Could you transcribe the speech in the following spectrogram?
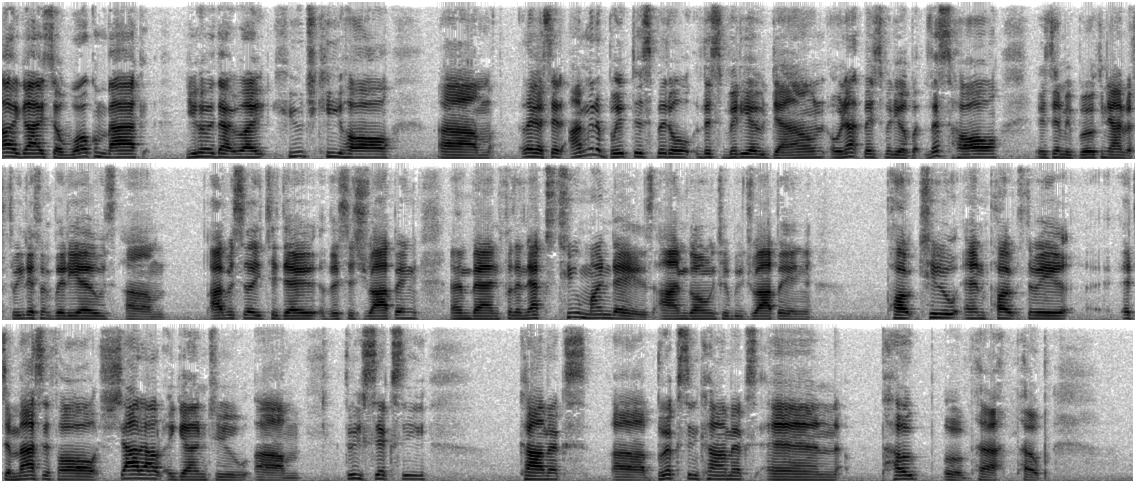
Alright guys, so welcome back. You heard that right. Huge key haul. Um, like I said, I'm gonna break this video this video down, or not this video, but this haul is gonna be broken down into three different videos. Um, obviously today this is dropping, and then for the next two Mondays, I'm going to be dropping part two and part three. It's a massive haul. Shout out again to um, 360 Comics uh, Brixton Comics and Pope, oh, uh, Pope,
